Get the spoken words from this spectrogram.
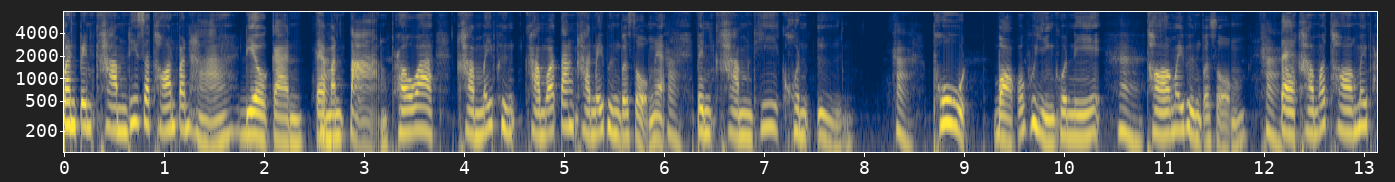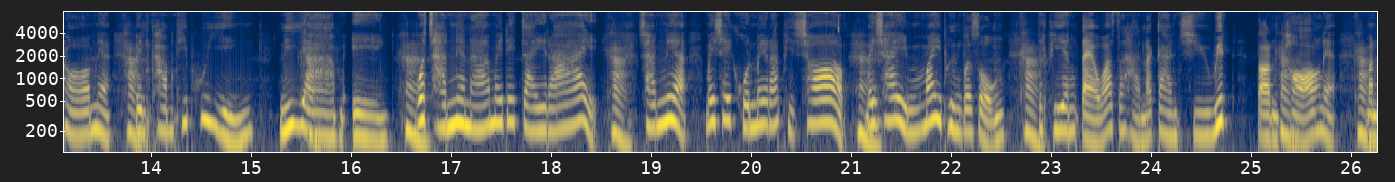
มันเป็นคำที่สะท้อนปัญหาเดียวกัน แต่ค่ะมันต่าง เพราะว่าคำไม่พึงคำว่าตั้งครรภ์ไม่พึงประสงค์เนี่ยค่ะเป็นคำที่คนอื่นค่ะพูดบอกว่าผู้หญิงคนนี้ค่ะท้องไม่พึงประสงค์ค่ะแต่คำว่าท้องไม่พร้อมเนี่ยค่ะเป็นคำที่ผู้หญิงนิยามเองค่ะว่าฉันเนี่ยนะไม่ได้ใจร้ายค่ะฉันเนี่ยไม่ใช่คนไม่รับผิดชอบค่ะไม่ใช่ไม่พึงประสงค์ค่ะแต่เพียงแต่ว่าสถานการณ์ชีวิต ตอนค่ะท้องเนี่ยค่ะมัน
